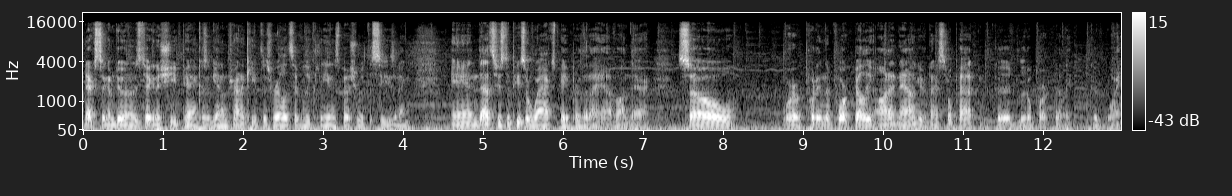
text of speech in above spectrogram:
Next thing I'm doing, I'm just taking a sheet pan because again, I'm trying to keep this relatively clean, especially with the seasoning. And that's just a piece of wax paper that I have on there. So we're putting the pork belly on it now. Give it a nice little pat. Good little pork belly. Good boy.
